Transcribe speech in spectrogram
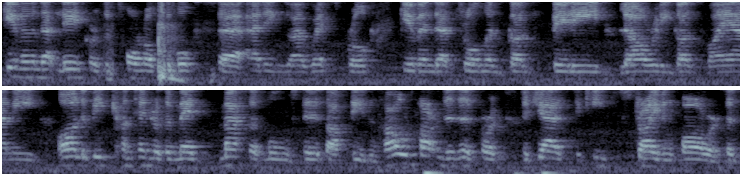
Given that Lakers have torn up the books, uh, adding uh, Westbrook, given that Drummond's gone to Philly, Lowry gone to Miami, all the big contenders have made massive moves this off season. How important is it for the Jazz to keep striving forwards and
